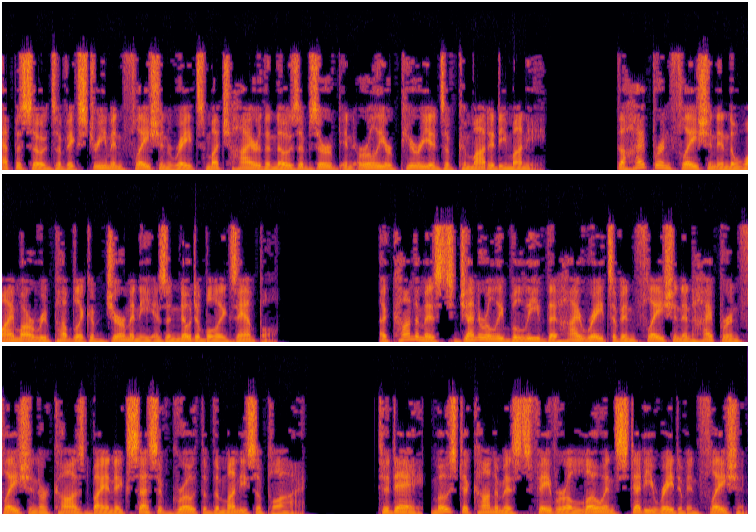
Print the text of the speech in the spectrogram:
episodes of extreme inflation rates much higher than those observed in earlier periods of commodity money. The hyperinflation in the Weimar Republic of Germany is a notable example. Economists generally believe that high rates of inflation and hyperinflation are caused by an excessive growth of the money supply. Today, most economists favor a low and steady rate of inflation.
